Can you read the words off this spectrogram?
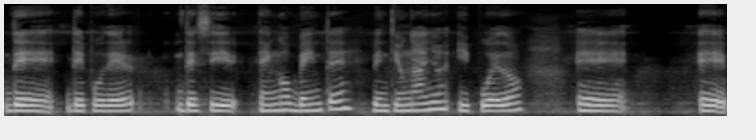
de, de poder decir, tengo 20 21 años y puedo eh, eh,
